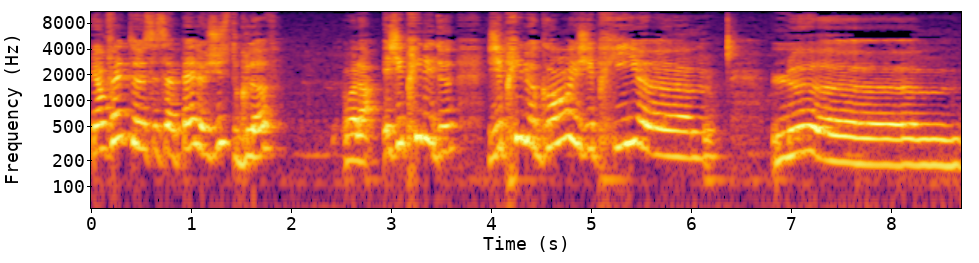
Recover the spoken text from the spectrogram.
Et en fait, euh, ça s'appelle juste Glove. Voilà. Et j'ai pris les deux. J'ai pris le gant et j'ai pris le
